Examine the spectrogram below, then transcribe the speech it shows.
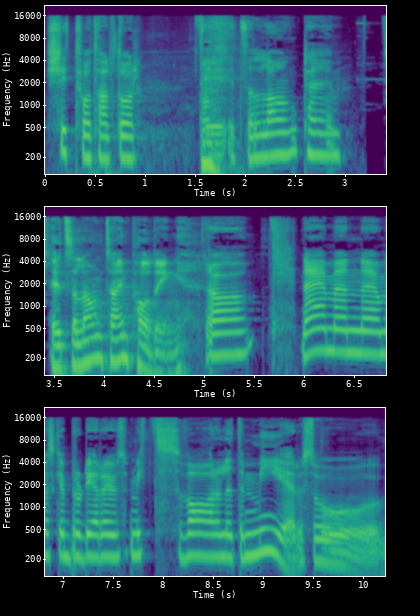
Shit, två och ett halvt år. Det, It's a long time. It's a long time podding. Ja, nej men eh, om jag ska brodera ut mitt svar lite mer så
